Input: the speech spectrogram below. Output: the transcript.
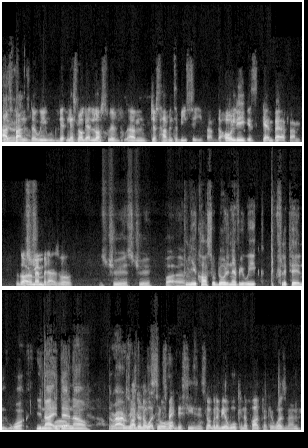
As Yeah. fans, though, we let- let's not get lost with um, just having to beat City, fam. The whole league is getting better, fam. We've got to It's remember that as well. It's true, it's true. But um, Newcastle building every week, flipping what United Bro. there now. The rivalry. So I don't know what to expect this season. It's not going to be a walk in the park like it was, man.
